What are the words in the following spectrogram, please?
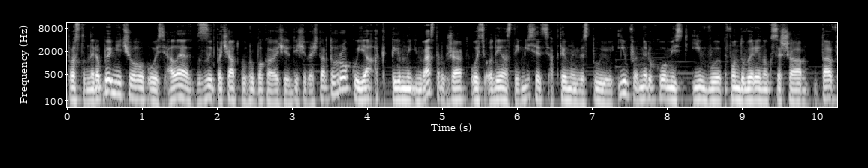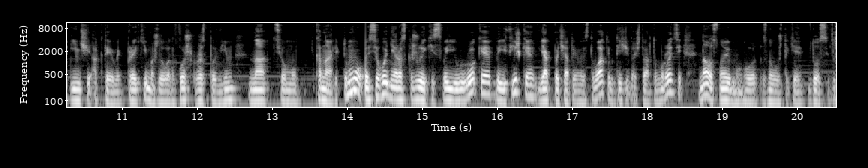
просто не робив нічого. Ось, але з початку, грубо кажучи, 2024 року я активний інвестор. Вже ось 11 місяць активно інвестую і в нерухомість, і в фондовий ринок США та в інші активи, про які можливо також розповім на цьому каналі. Тому сьогодні я розкажу якісь свої уроки, свої фішки, як почати інвестувати у 2024 році на основі мого знову ж таки досвіду.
